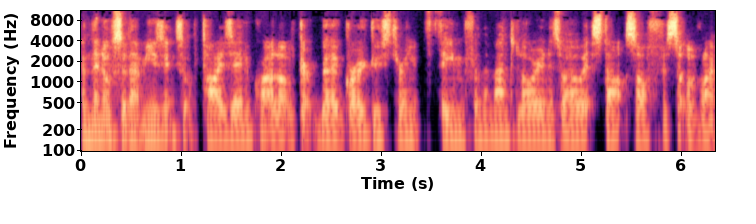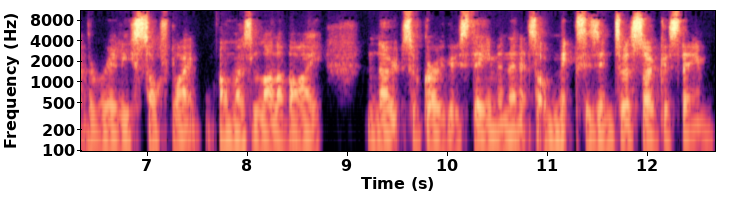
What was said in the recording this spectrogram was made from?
And then also that music sort of ties in quite a lot of uh, Grogu's theme from The Mandalorian as well. It starts off as sort of like the really soft, like almost lullaby notes of Grogu's theme, and then it sort of mixes into Ahsoka's theme,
